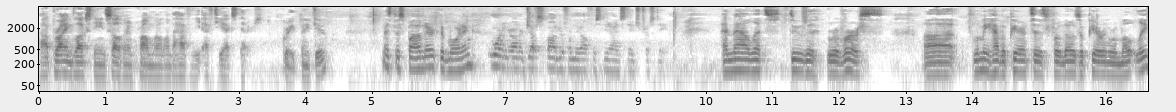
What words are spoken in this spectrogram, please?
Uh, Brian Glueckstein, Sullivan and Cromwell on behalf of the FTX debtors. Great, thank you. Mr. Sponder, good morning. Good morning, Your Honor. Jeff Sponder from the Office of the United States Trustee. And now let's do the reverse. Uh, let me have appearances for those appearing remotely.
